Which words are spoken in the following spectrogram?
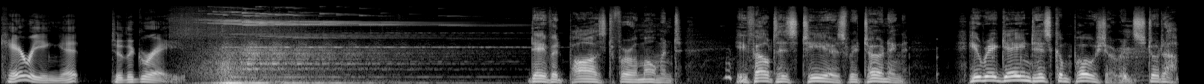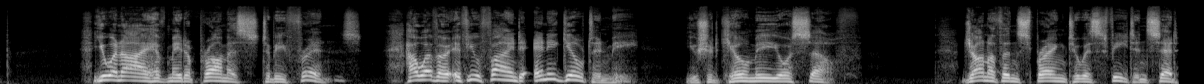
carrying it to the grave. David paused for a moment. He felt his tears returning. He regained his composure and stood up. You and I have made a promise to be friends. However, if you find any guilt in me, you should kill me yourself. Jonathan sprang to his feet and said,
